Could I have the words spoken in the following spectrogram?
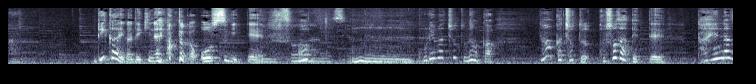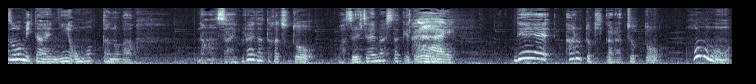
あの理解ができないことが多すぎて、うん、そうなんですよね。これはちょっとなんかなんかちょっと子育てって大変だぞみたいに思ったのが何歳ぐらいだったかちょっと忘れちゃいましたけど、はい、である時からちょっと本を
